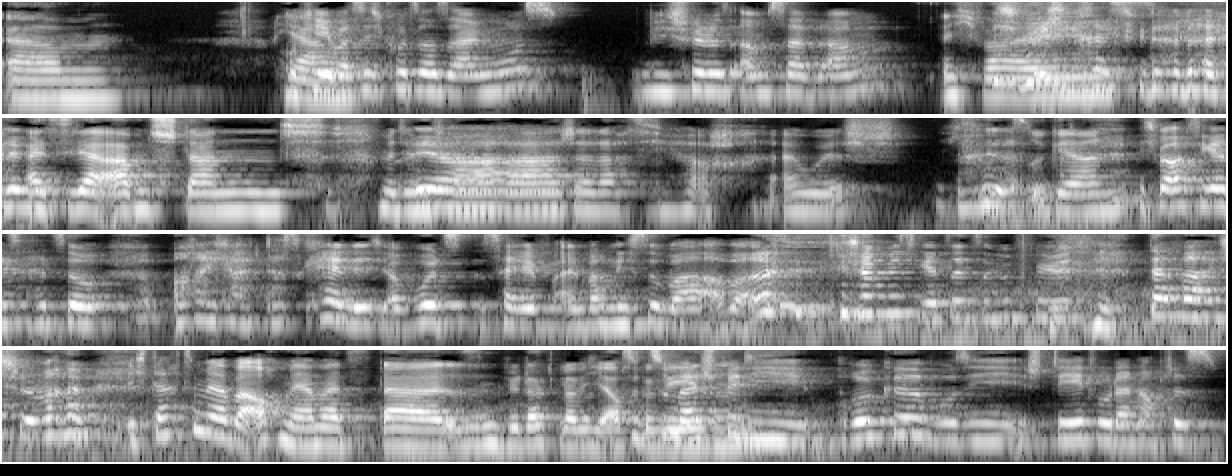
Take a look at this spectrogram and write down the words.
Ähm, Okay, ja, was ich kurz noch sagen muss, wie schön ist Amsterdam? Ich Ich weiß. wieder dahin. Als sie da abends stand mit dem Ja. Fahrrad, da dachte ich mir, ach, I wish. Ich würde so gern. Ich war auch die ganze Zeit so, oh mein Gott, das kenne ich, obwohl es safe einfach nicht so war, aber ich habe mich die ganze Zeit so gefühlt, da war ich schon mal. Ich dachte mir aber auch mehrmals, da sind wir doch, glaube ich, auch So gewesen. zum Beispiel die Brücke, wo sie steht, wo dann auch das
